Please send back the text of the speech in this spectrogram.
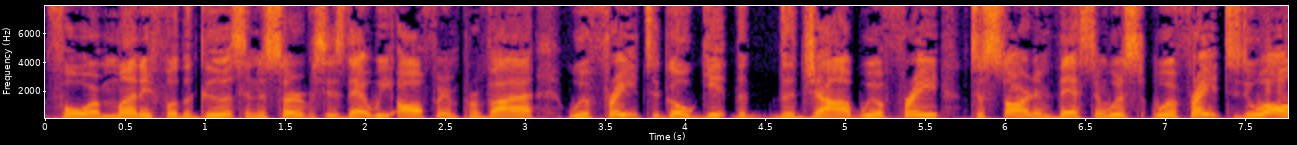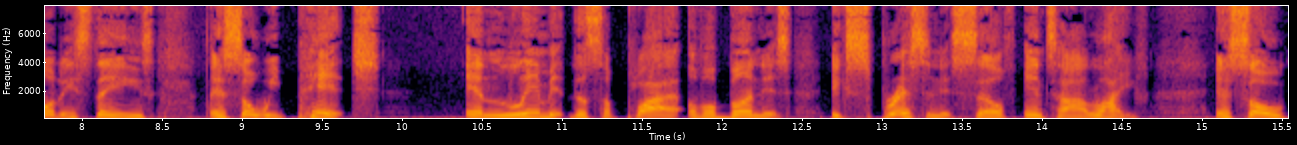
for money for the goods and the services that we offer and provide. We're afraid to go get the, the job. We're afraid to start investing. We're, we're afraid to do all of these things. And so we pinch and limit the supply of abundance expressing itself into our life. And so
